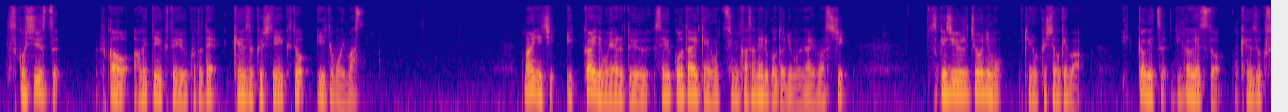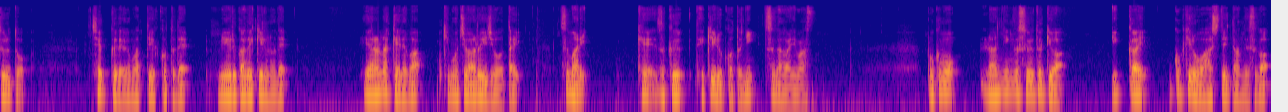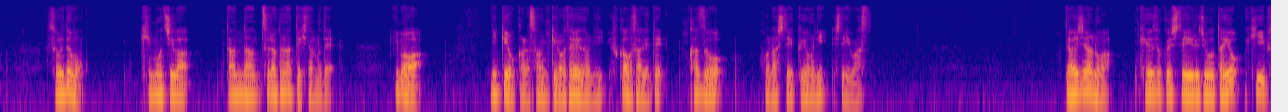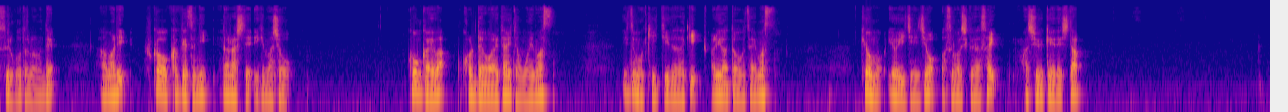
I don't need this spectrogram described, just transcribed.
少しずつ負荷を上げていくということで継続していくといいと思います。毎日1回でもやるという成功体験を積み重ねることにもなりますし、スケジュール帳にも記録しておけば、1ヶ月、2ヶ月と継続すると、チェックで埋まっていくことで見える化できるので、やらなければ気持ち悪い状態、つまり継続できることにつながります。僕もランニングするときは1回5キロを走っていたんですが、それでも気持ちがだんだん辛くなってきたので、今は2キロから3キロ程度に負荷を下げて数をこなしていくようにしています。大事なのは継続している状態をキープすることなので、あまり負荷をかけずに慣らしていきましょう。今回はこれで終わりたいと思います。いつも聞いていただきありがとうございます。今日も良い一日をお過ごしください。マシュウケイでした。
